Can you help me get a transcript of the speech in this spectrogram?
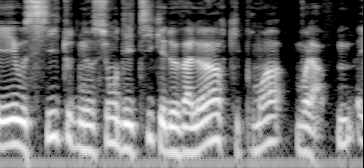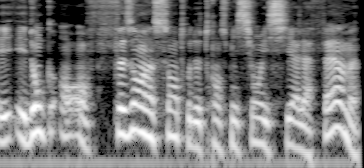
et aussi toute notion d'éthique et de valeur qui pour moi, voilà. Et, donc en, faisant un centre de transmission ici à la ferme,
